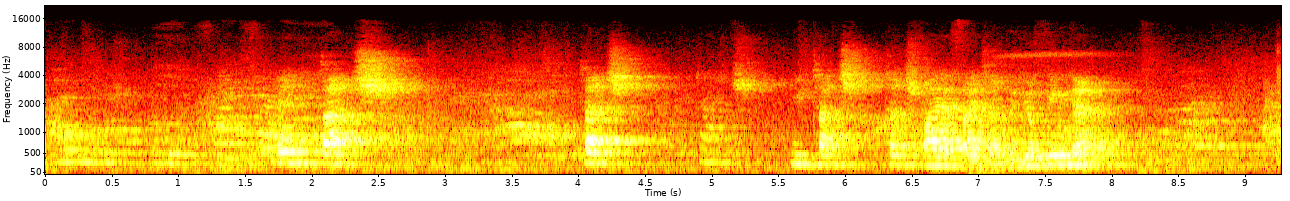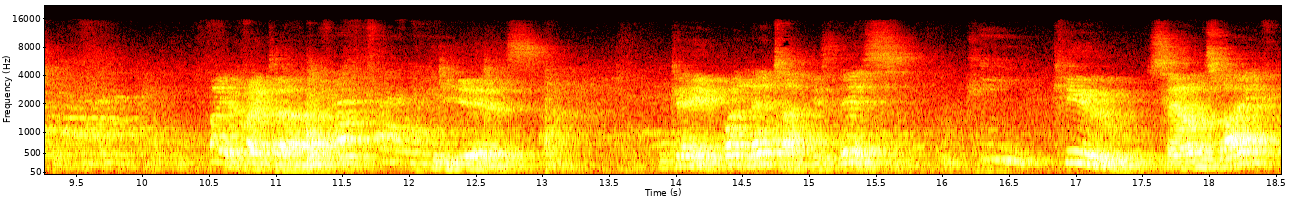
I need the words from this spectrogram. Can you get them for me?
I want to be And touch. Touch. touch. You touch, touch firefighter with your finger. Firefighter. Yes. Okay, what letter is this? Q. Q. Sounds like?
